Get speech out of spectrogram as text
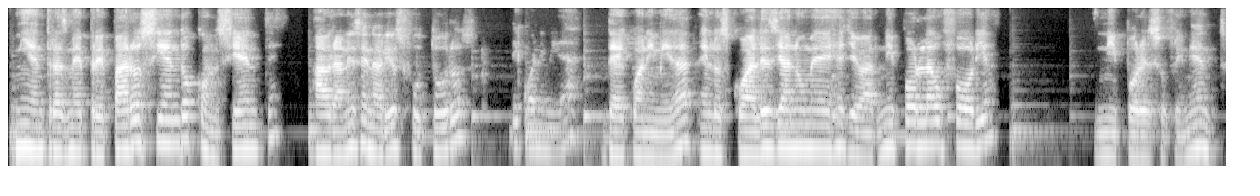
mientras me preparo siendo consciente, habrán escenarios futuros de ecuanimidad. De ecuanimidad, en los cuales ya no me deje llevar ni por la euforia ni por el sufrimiento.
